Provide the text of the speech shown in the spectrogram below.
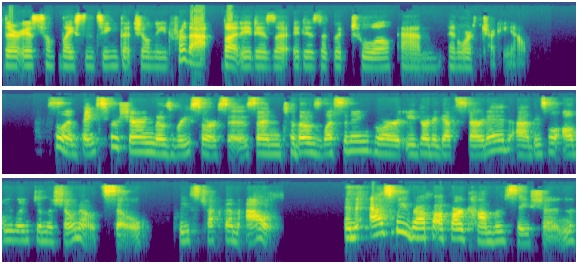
There is some licensing that you'll need for that, but it is a it is a good tool um, and worth checking out. Excellent. Thanks for sharing those resources. And to those listening who are eager to get started, uh, these will all be linked in the show notes. So please check them out. And as we wrap up our conversation,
